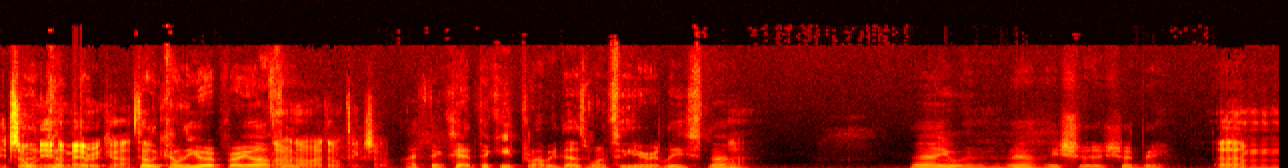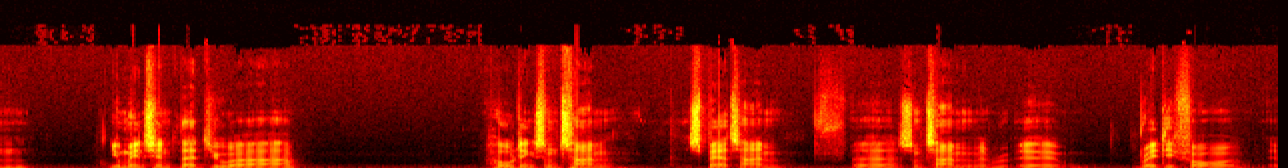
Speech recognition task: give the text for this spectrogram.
it's only in come- America. I Doesn't come to Europe very often. no, I don't think so. I think I think he probably does once a year at least. No. Yeah, you, yeah, he should he should be. Um, you mentioned that you are holding some time, spare time, uh, some time uh, ready for uh,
